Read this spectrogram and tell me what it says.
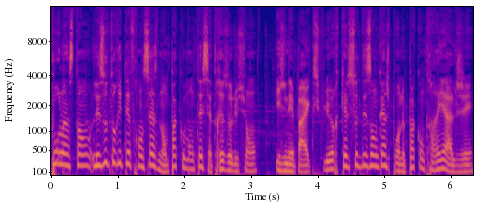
Pour l'instant, les autorités françaises n'ont pas commenté cette résolution. Il n'est pas à exclure qu'elles se désengagent pour ne pas contrarier Alger.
